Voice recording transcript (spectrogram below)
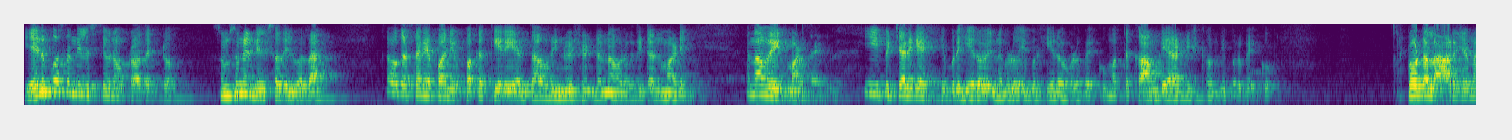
ಏನಕ್ಕೋಸ್ಕರ ನಿಲ್ಲಿಸ್ತೀವಿ ನಾವು ಪ್ರಾಜೆಕ್ಟು ಸುಮ್ಮ ಸುಮ್ಮನೆ ನಿಲ್ಲಿಸೋದಿಲ್ವಲ್ಲ ಅವಾಗ ಸರಿಯಪ್ಪ, ನೀವು ಪಕ್ಕಕ್ಕಿರಿ ಅಂತ ಅವ್ರ ಇನ್ವೆಸ್ಟ್ಮೆಂಟನ್ನು ಅವ್ರಿಗೆ ರಿಟರ್ನ್ ಮಾಡಿ. ನಾವು ವೆಯ್ಟ್ ಮಾಡ್ತಾ ಇದ್ವಿ ಈ ಪಿಕ್ಚರ್ಗೆ ಇಬ್ಬರು ಹೀರೋಯಿನ್ಗಳು ಇಬ್ಬರು ಹೀರೋಗಳು ಬೇಕು, ಮತ್ತು ಕಾಮಿಡಿ ಆರ್ಟಿಸ್ಟ್ ಒಂದಿಬ್ಬರು ಬೇಕು. ಟೋಟಲ್ ಆರು ಜನ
